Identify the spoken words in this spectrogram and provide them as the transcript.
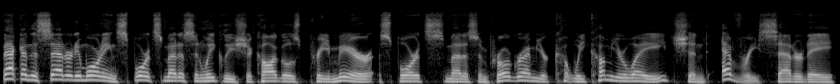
Back on this Saturday morning, Sports Medicine Weekly, Chicago's premier sports medicine program. We come your way each and every Saturday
